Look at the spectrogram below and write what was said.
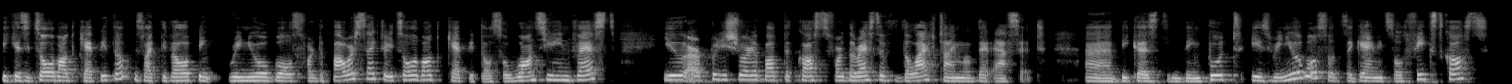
because it's all about capital. It's like developing renewables for the power sector. It's all about capital. So once you invest, you are pretty sure about the costs for the rest of the lifetime of that asset uh, because the input is renewable. So it's again, it's all fixed costs.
